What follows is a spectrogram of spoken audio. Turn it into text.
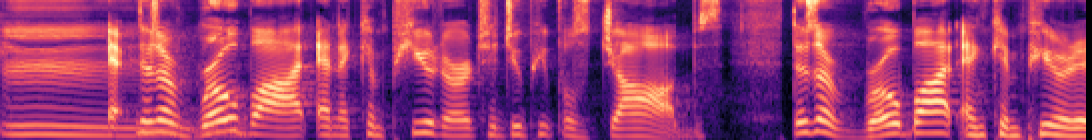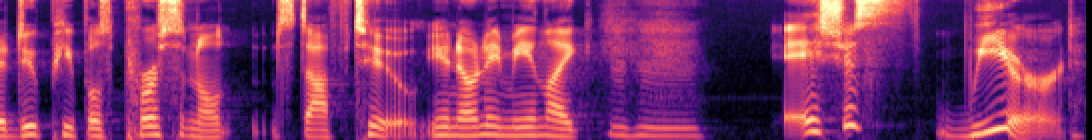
eh, there's a mm. robot and a computer to do people's jobs. There's a robot and computer to do people's personal stuff too. You know what I mean? Like, mm-hmm. it's just weird.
